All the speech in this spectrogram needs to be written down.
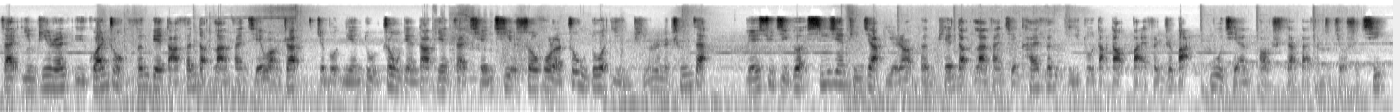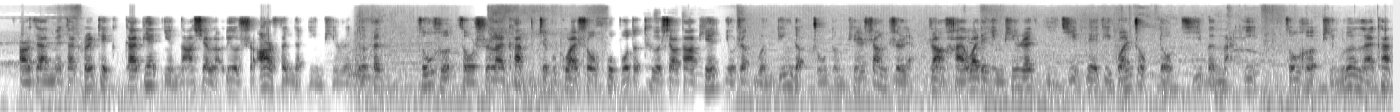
在影评人与观众分别打分的烂番茄网站，这部年度重点大片在前期收获了众多影评人的称赞，连续几个新鲜评价也让本片的烂番茄开分一度达到百分之百，目前保持在百分之九十七。而在 Metacritic，该片也拿下了六十二分的影评人得分。综合走势来看，这部怪兽互搏的特效大片有着稳定的中等偏上质量，让海外的影评人以及内地观众都基本满意。综合评论来看，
